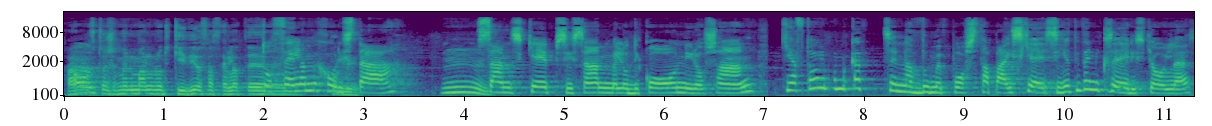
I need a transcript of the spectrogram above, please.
Άρα αυτό σημαίνει μάλλον ότι και οι δύο θα θέλατε. Το θέλαμε πολύ. χωριστά, σαν σκέψη, σαν μελλοντικό όνειρο, σαν. Και αυτό είπαμε κάτσε να δούμε πώς θα πάει η σχέση, γιατί δεν ξέρεις κιόλας.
